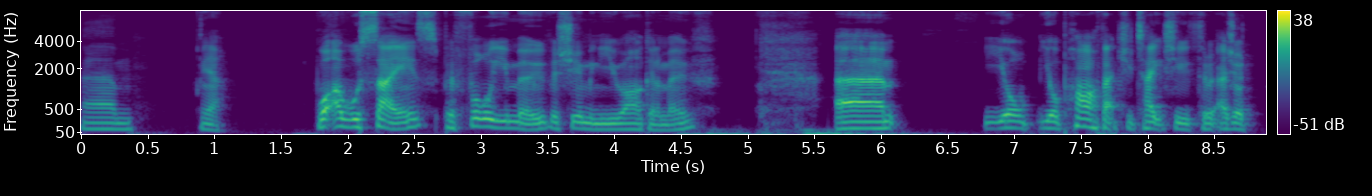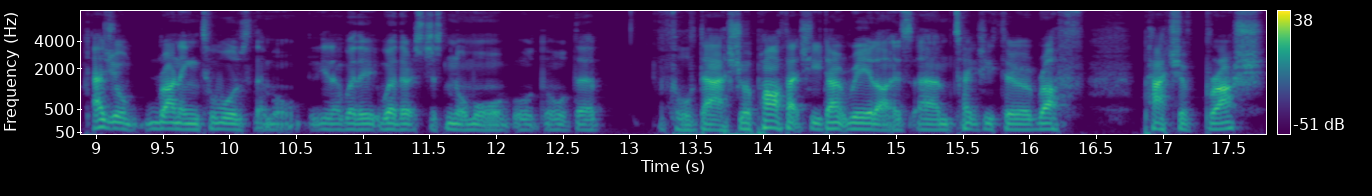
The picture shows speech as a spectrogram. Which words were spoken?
Um, Yeah. What I will say is, before you move, assuming you are going to move, um, your your path actually takes you through as you're as you're running towards them, or you know whether whether it's just normal or, or the full dash. Your path actually you don't realise um, takes you through a rough patch of brush.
